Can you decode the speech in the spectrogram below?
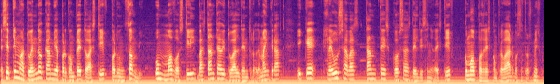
El séptimo atuendo cambia por completo a Steve por un zombie, un mob hostil bastante habitual dentro de Minecraft y que rehúsa bastantes cosas del diseño de Steve, como podréis comprobar vosotros mismos.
